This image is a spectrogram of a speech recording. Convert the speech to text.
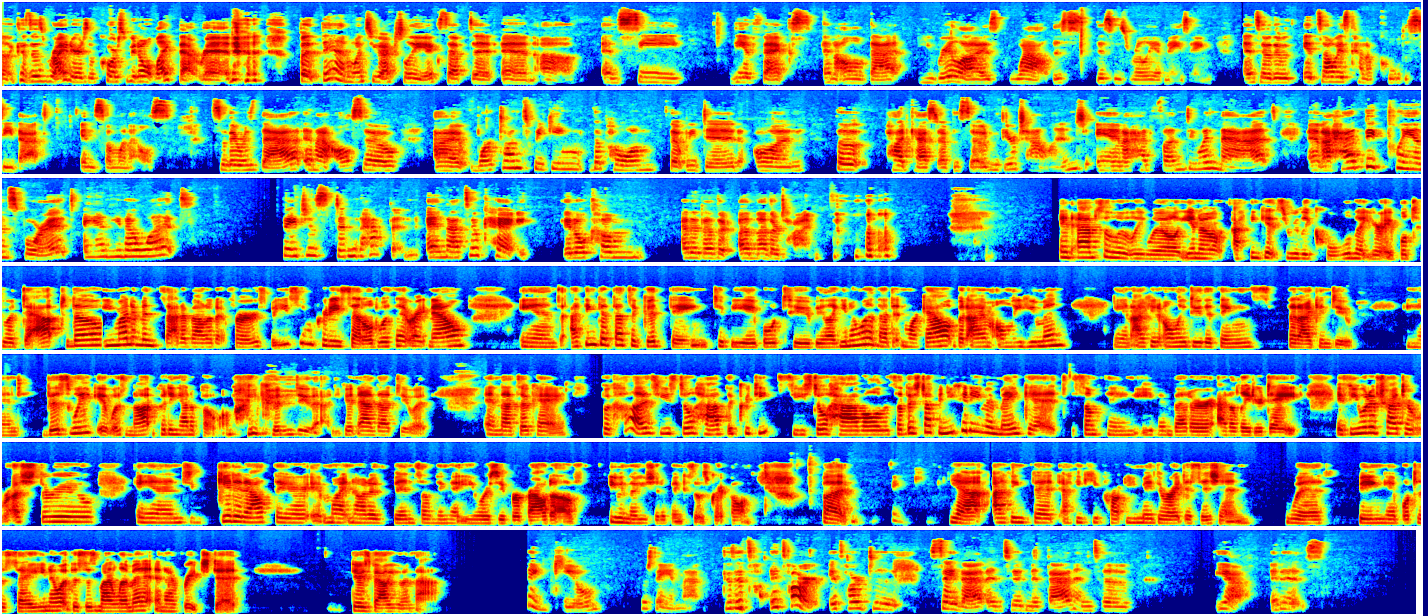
Because uh, as writers of course we don't like that red. But then once you actually accept it and uh, and see the effects and all of that you realize wow this this is really amazing. And so was, it's always kind of cool to see that in someone else. So there was that and i also i worked on tweaking the poem that we did on the podcast episode with your challenge and I had fun doing that and I had big plans for it and you know what? They just didn't happen and that's okay. It'll come at another another time. It absolutely will. You know, I think it's really cool that you're able to adapt, though. You might have been sad about it at first, but you seem pretty settled with it right now. And I think that that's a good thing to be able to be like, you know what, that didn't work out, but I am only human and I can only do the things that I can do. And this week it was not putting out a poem. you couldn't do that. You couldn't add that to it. And that's okay because you still have the critiques, you still have all of this other stuff, and you can even make it something even better at a later date. If you would have tried to rush through and get it out there, it might not have been something that you were super proud of, even though you should have been because it was a great poem. But yeah, I think that I think you pro- you made the right decision with being able to say, you know what, this is my limit, and I've reached it. There's value in that. Thank you for saying that because it's it's hard. It's hard to say that and to admit that and to yeah, it is.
